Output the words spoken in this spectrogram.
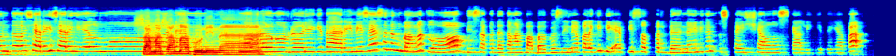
untuk sharing-sharing ilmu. Sama-sama Bu Nina. Ngobrol-ngobrolnya kita hari ini. Saya seneng banget loh bisa kedatangan Pak Bagus ini apalagi di episode perdana ini kan spesial sekali gitu ya Pak.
